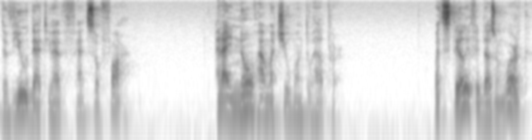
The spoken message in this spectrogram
the view that you have had so far. And I know how much you want to help her. But still, if it doesn't work,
